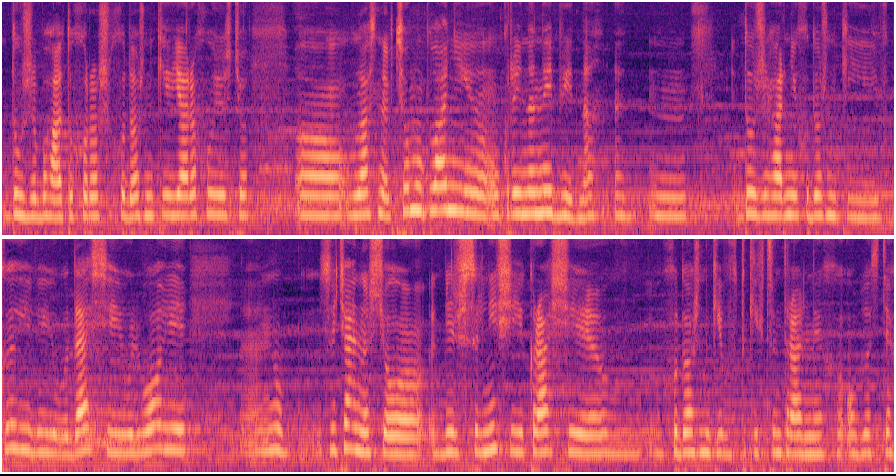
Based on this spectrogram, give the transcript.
дуже багато хороших художників. Я рахую, що е, власне в цьому плані Україна не бідна. Е, Дуже гарні художники і в Києві, і в Одесі, і у Львові. Е, Ну, звичайно, що більш сильніші і кращі художники в таких центральних областях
